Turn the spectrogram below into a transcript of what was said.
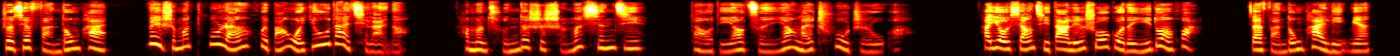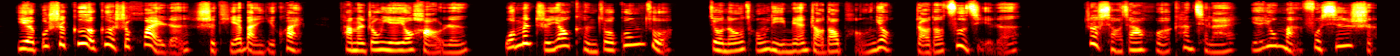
这些反动派。为什么突然会把我优待起来呢？他们存的是什么心机？到底要怎样来处置我？他又想起大林说过的一段话：在反动派里面，也不是个个是坏人，是铁板一块，他们中也有好人。我们只要肯做工作，就能从里面找到朋友，找到自己人。这小家伙看起来也有满腹心事，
